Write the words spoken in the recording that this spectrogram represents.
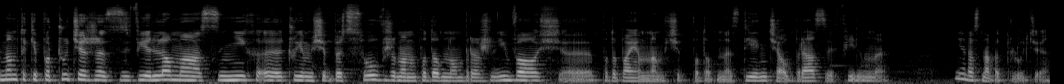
I mam takie poczucie, że z wieloma z nich e, czujemy się bez słów, że mamy podobną wrażliwość, e, podobają nam się podobne zdjęcia, obrazy, filmy, nieraz nawet ludzie.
